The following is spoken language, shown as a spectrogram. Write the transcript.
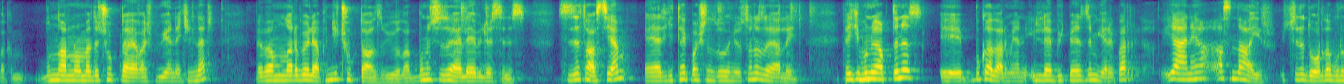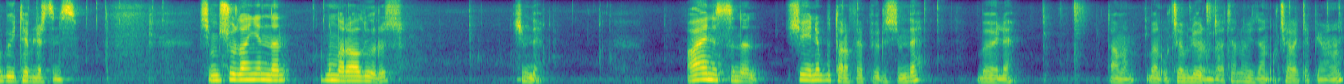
Bakın bunlar normalde çok daha yavaş büyüyen ekinler. Ve ben bunları böyle yapınca çok daha hızlı büyüyorlar. Bunu siz ayarlayabilirsiniz. Size tavsiyem eğer ki tek başınıza oynuyorsanız ayarlayın. Peki bunu yaptınız. e, bu kadar mı? Yani illa büyütmenize mi gerek var? Yani aslında hayır. Üstüne doğru da bunu büyütebilirsiniz. Şimdi şuradan yeniden bunları alıyoruz. Şimdi. Aynısının şeyini bu tarafa yapıyoruz şimdi. Böyle. Tamam. Ben uçabiliyorum zaten. O yüzden uçarak yapayım hemen.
